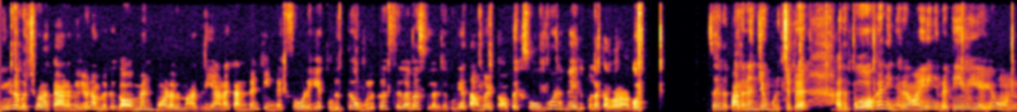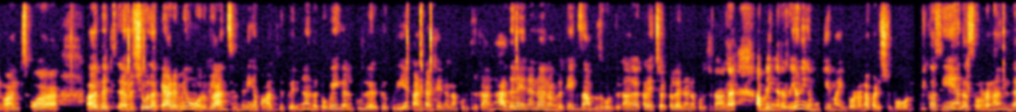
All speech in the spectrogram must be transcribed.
இந்த விர்ச்சுவல் அகாடமிலையும் நம்மளுக்கு கவர்மெண்ட் மாடல் மாதிரியான கண்டென்ட் இண்டெக்ஸோடையே கொடுத்து உங்களுக்கு சிலபஸ்ல இருக்கக்கூடிய தமிழ் டாபிக்ஸ் ஒவ்வொன்றுமே இதுக்குள்ள கவர் ஆகும். ஸோ இந்த பதினஞ்சும் முடிச்சுட்டு அது போக நீங்கள் ஜாயினிங் இந்த டிவியையும் ஒன்ஸ் அந்த விர்ச்சுவல் அகாடமி ஒரு கிளான்ஸ் வந்து நீங்கள் பார்த்துட்டு போயிருங்க. அந்த தொகைகளுக்குள்ளே இருக்கக்கூடிய கண்டென்ட் என்னென்ன கொடுத்துருக்காங்க அதில் என்னென்ன நம்மளுக்கு எக்ஸாம்பிள்ஸ் கொடுத்துருக்காங்க கலைச்சொற்கள் என்னென்ன கொடுத்துருக்காங்க அப்படிங்கிறதையும் நீங்கள் முக்கியமாக இம்பார்ட்டண்ட்டாக படிச்சுட்டு போகணும். பிகாஸ் ஏன் அதை சொல்கிறேன்னா இந்த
